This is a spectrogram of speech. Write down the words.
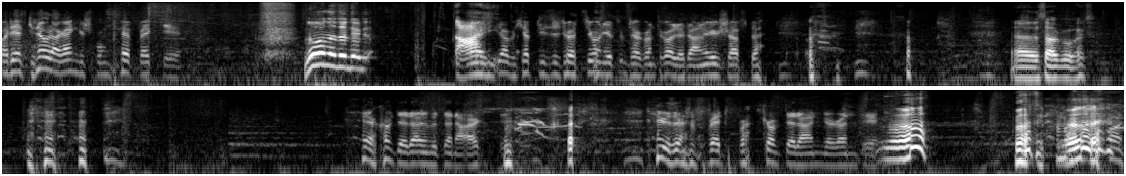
Oh, der ist genau da reingesprungen. Perfekt, ey. No, no, no, no. Ah, Ich glaube, ich habe die Situation jetzt unter Kontrolle. Daniel, ich schaff das. ja, das war gut. Da kommt er da mit seiner Axt. Wie so ein Fettfuck kommt er da angerannt, ey. Ah. Ah.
